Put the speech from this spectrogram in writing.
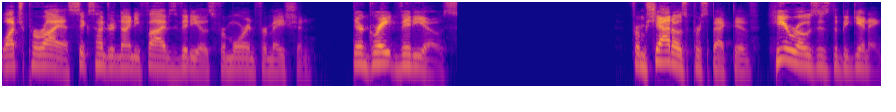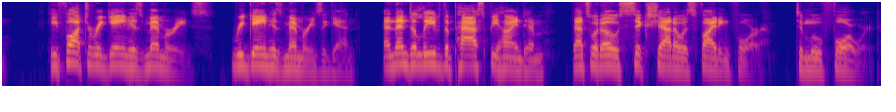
Watch Pariah 695's videos for more information. They're great videos. From Shadow's perspective, Heroes is the beginning. He fought to regain his memories, regain his memories again, and then to leave the past behind him. That's what 06 Shadow is fighting for, to move forward.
